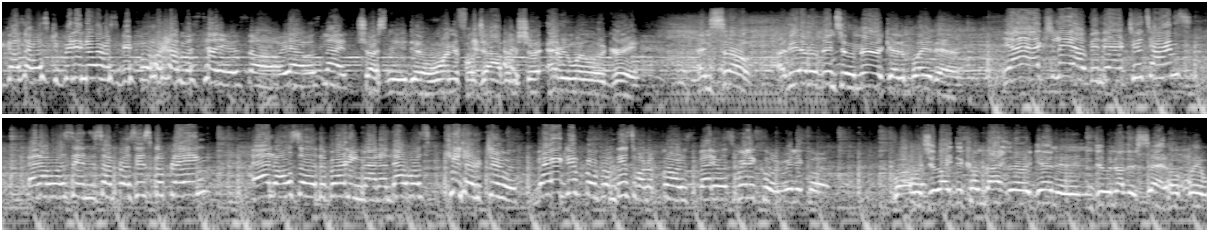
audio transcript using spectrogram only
Happy they did because I was pretty nervous before, I must tell you. So yeah, it was nice. Trust me, you did a wonderful job. I'm sure everyone will agree. And so, have you ever been to America to play there? Yeah, actually, I've been there two times, and I was in San Francisco playing, and also the Burning Man, and that was killer too. Very different from this one, of course, but it was really cool, really cool. Well, would you like to come back there again and do another set? Hopefully,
